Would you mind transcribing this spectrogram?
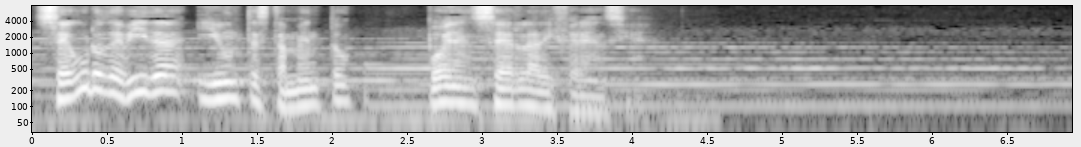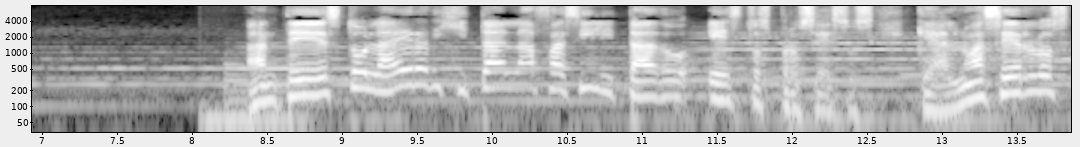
Seguro de vida y un testamento pueden ser la diferencia. Ante esto, la era digital ha facilitado estos procesos, que al no hacerlos,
